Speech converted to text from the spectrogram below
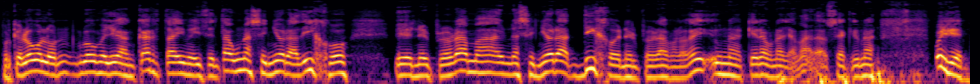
porque luego, luego me llegan cartas y me dicen, una señora dijo en el programa, una señora dijo en el programa, ¿lo veis? Una, que era una llamada, o sea que una... Muy bien,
